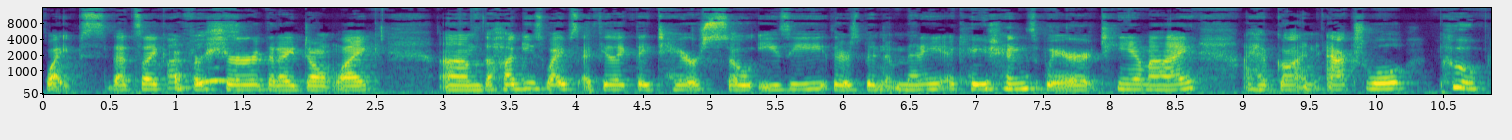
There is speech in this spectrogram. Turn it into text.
wipes. That's like Huggies? a for sure that I don't like. Um, the Huggies wipes, I feel like they tear so easy. There's been many occasions where TMI, I have gotten actual poop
